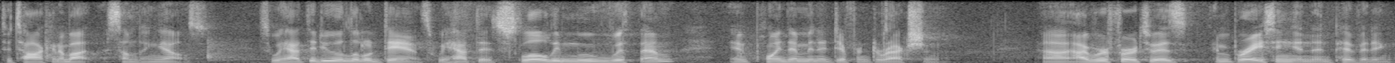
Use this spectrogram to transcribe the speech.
to talking about something else? So we have to do a little dance. We have to slowly move with them and point them in a different direction. Uh, I refer to as embracing and then pivoting,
